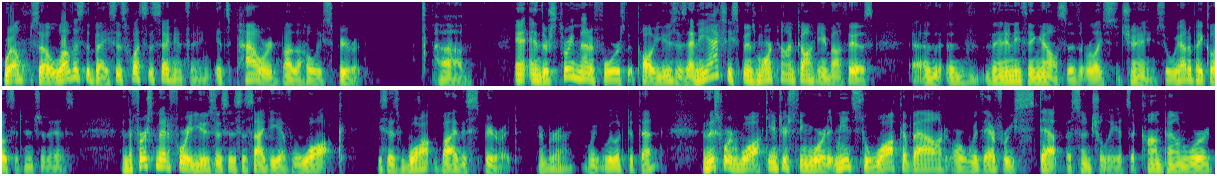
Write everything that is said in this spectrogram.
Well, so love is the basis. What's the second thing? It's powered by the Holy Spirit. Uh, and, and, there's three metaphors that Paul uses, and he actually spends more time talking about this than anything else as it relates to change. So we ought to pay close attention to this. And the first metaphor he uses is this idea of walk. He says, walk by the Spirit. Remember, we, we looked at that? And this word walk, interesting word, it means to walk about or with every step, essentially. It's a compound word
